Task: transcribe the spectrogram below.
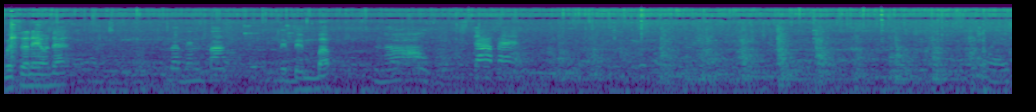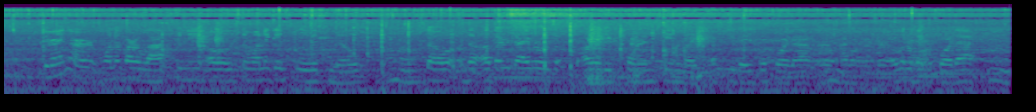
What's the name of that? Bibimbap. Bibimbap. No, stop it. Anyways, during our one of our last meet, oh, it was the one against Lewis Mills. Mm-hmm. So the other diver was already quarantined like a few days before that, or I don't remember, a little bit before that. Mm.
